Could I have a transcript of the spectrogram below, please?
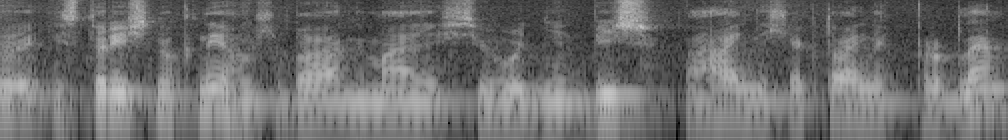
е, історичну книгу, хіба немає сьогодні більш нагальних і актуальних проблем,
